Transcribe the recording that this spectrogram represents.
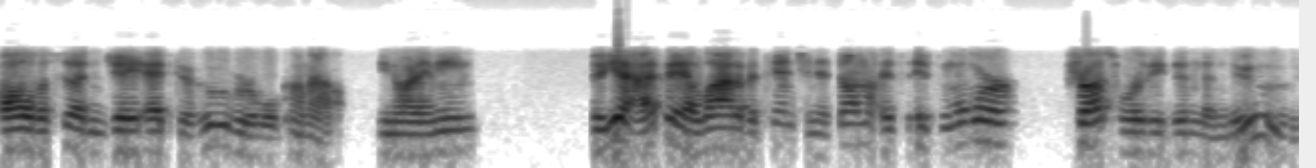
all of a sudden J. Edgar Hoover will come out. You know what I mean? So yeah, I pay a lot of attention. It's almost it's it's more trustworthy than the news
